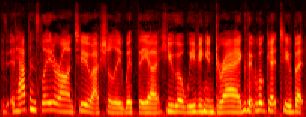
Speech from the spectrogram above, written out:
it happens later on too, actually, with the uh, Hugo weaving in drag that we'll get to. But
